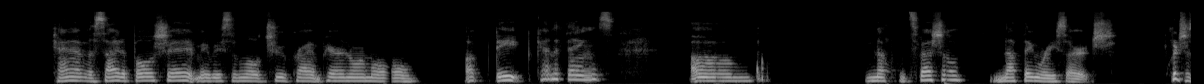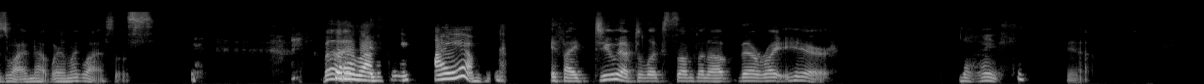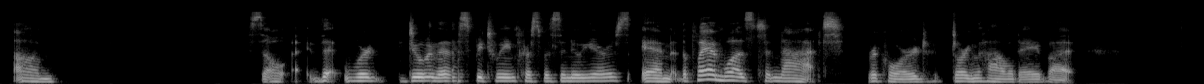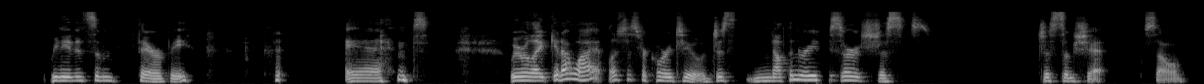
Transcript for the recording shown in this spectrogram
kind of a side of bullshit, maybe some little true crime, paranormal update kind of things. Um, nothing special, nothing researched, which is why I'm not wearing my glasses. But But if, ironically, I am. if I do have to look something up, they're right here. Nice. Yeah. Um, so that we're doing this between Christmas and New Year's, and the plan was to not record during the holiday, but we needed some therapy. And we were like, you know what? Let's just record too. Just nothing research, just just some shit. So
